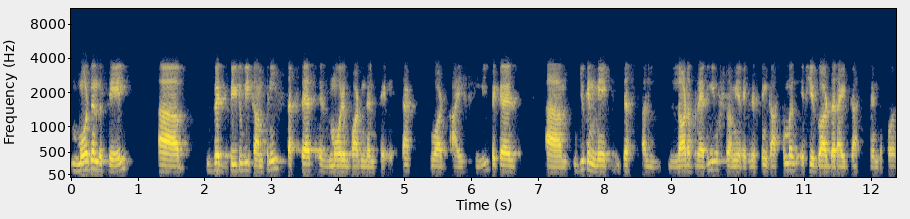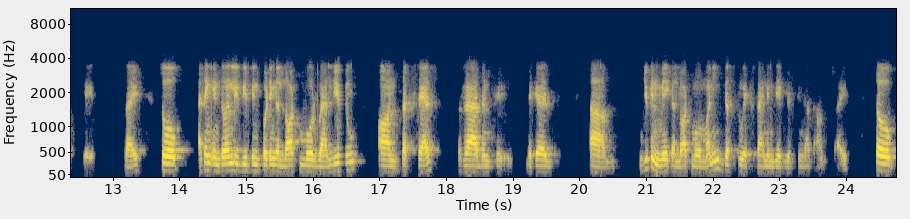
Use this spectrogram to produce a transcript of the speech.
more than the sale, uh, with B2B companies, success is more important than sales. That's what I feel because um, you can make just a lot of revenue from your existing customers if you got the right customer in the first place, right? So I think internally we've been putting a lot more value on success rather than sales because um, you can make a lot more money just through expanding the existing accounts, right? So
